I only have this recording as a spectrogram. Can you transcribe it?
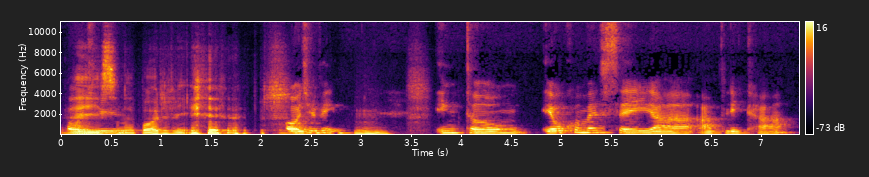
É pode, é isso, né? Pode vir. pode vir. Uhum. Então, eu comecei a aplicar.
